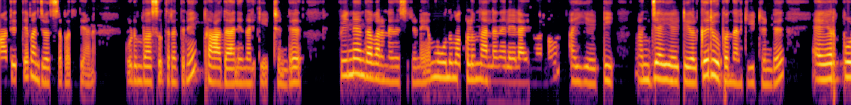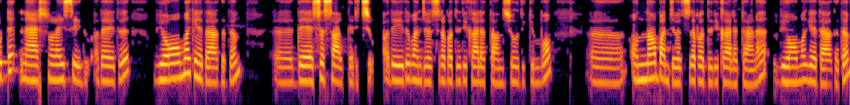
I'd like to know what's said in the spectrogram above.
ആദ്യത്തെ പഞ്ചവത്സര പദ്ധതിയാണ്. കുടുംബാസൂത്രണത്തിന് പ്രാധാന്യം നൽകിയിട്ടുണ്ട്. പിന്നെ എന്താ പറയണതെന്ന് വെച്ചിട്ടുണ്ടെങ്കിൽ മൂന്ന് മക്കളും നല്ല നിലയിലായി എന്ന് പറഞ്ഞു ഐ ഐ ടി. അഞ്ച് ഐ ഐ ടികൾക്ക് രൂപം നൽകിയിട്ടുണ്ട്. എയർപോർട്ട് നാഷണലൈസ് ചെയ്തു. അതായത് വ്യോമ ഗതാഗതം ദേശസാൽക്കരിച്ചു. അത് ഏത് പഞ്ചവത്സര പദ്ധതി കാലത്താണെന്ന് ചോദിക്കുമ്പോൾ ഒന്നാം പഞ്ചവത്സര പദ്ധതി കാലത്താണ് വ്യോമ ഗതാഗതം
